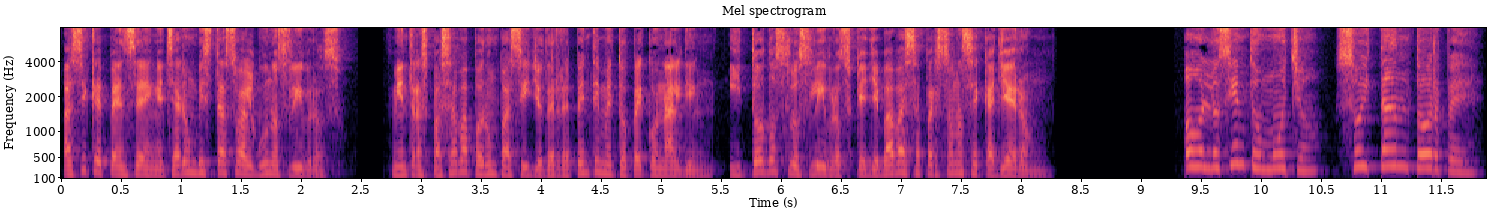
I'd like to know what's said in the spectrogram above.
Así que pensé en echar un vistazo a algunos libros. Mientras pasaba por un pasillo, de repente me topé con alguien, y todos los libros que llevaba esa persona se cayeron. Oh, lo siento mucho. Soy tan torpe.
